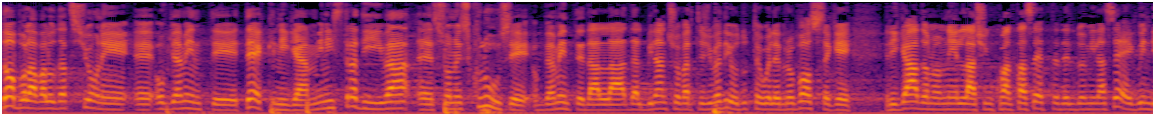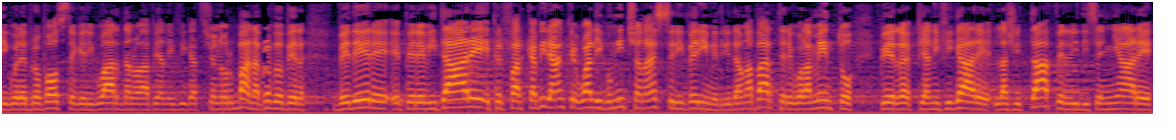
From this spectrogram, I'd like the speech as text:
Dopo la valutazione eh, ovviamente tecnica e amministrativa eh, sono escluse ovviamente dalla, dal bilancio partecipativo tutte quelle proposte che ricadono nella 57 del 2006, quindi quelle proposte che riguardano la pianificazione urbana, proprio per vedere e per evitare e per far capire anche quali cominciano a essere i perimetri. Da una parte regolamento per pianificare la città, per ridisegnare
